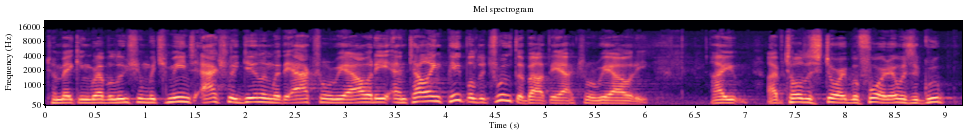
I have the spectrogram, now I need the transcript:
to making revolution, which means actually dealing with the actual reality and telling people the truth about the actual reality. I, I've told this story before. There was a group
